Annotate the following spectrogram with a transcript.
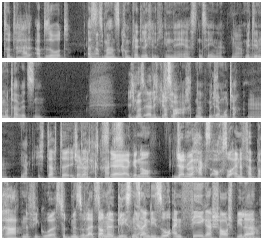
total absurd. Also Ja. sie machen es komplett lächerlich in der ersten Szene. Ja. Mit den Mutterwitzen. Ich muss ehrlich Das gestehen, war acht, ne? Mit der Mutter. Ja. ich dachte, ich General dachte, Hux. ja, ja, genau. General Hux, auch so eine verbratene Figur. Es tut mir so leid. Donald Gleason ist ja. eigentlich so ein fähiger Schauspieler.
